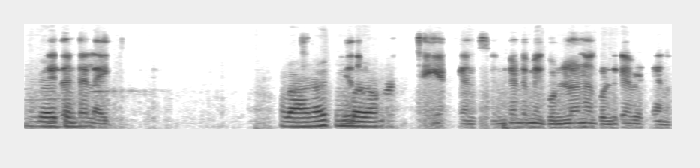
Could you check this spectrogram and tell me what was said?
లేదంటే లైక్. లాగైతుంది చేయండి ఫ్రెండ్స్. ఎందుకంటే మీ గుండెలో నా గుండెకాయ పెట్టాను.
